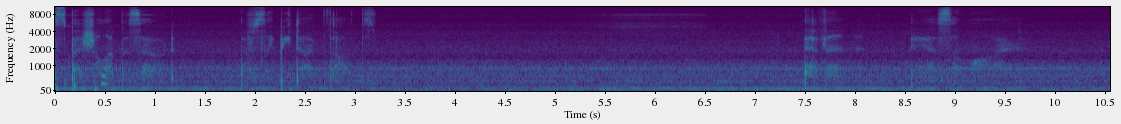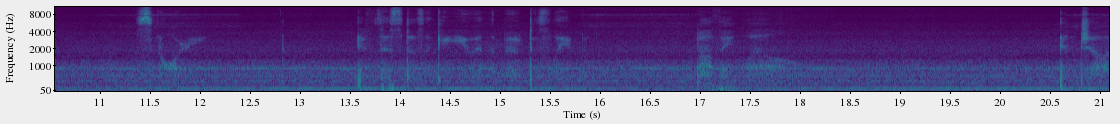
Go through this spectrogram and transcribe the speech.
a special episode of Sleepy Time Thoughts. Evan ASMR snoring. If this doesn't get you in the mood to sleep, nothing will. Enjoy.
